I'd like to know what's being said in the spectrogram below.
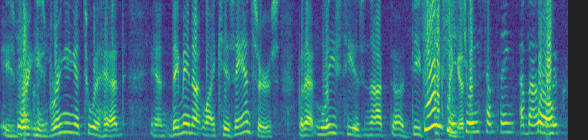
He's, bring, he's bringing it to a head, and they may not like his answers, but at least he is not uh, deep fixing he's it. doing something about, Well,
